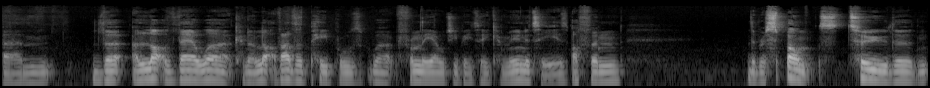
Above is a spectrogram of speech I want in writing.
Um, that a lot of their work and a lot of other people's work from the LGBT community is often the response to the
